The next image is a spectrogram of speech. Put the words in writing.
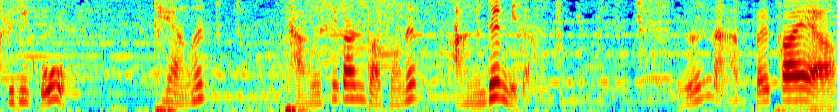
그리고 태양은 장시간 봐서는 안 됩니다. 눈 아플 거예요.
